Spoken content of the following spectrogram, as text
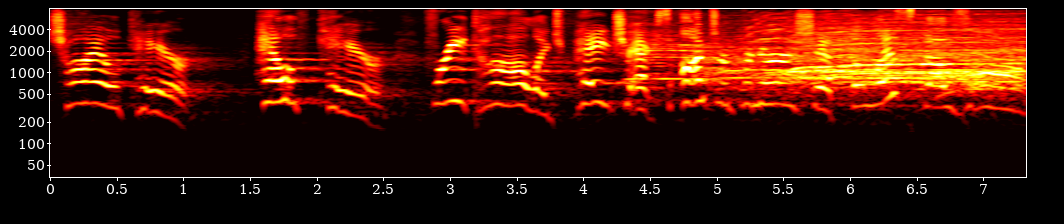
Child care, health care, free college, paychecks, entrepreneurship, the list goes on.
